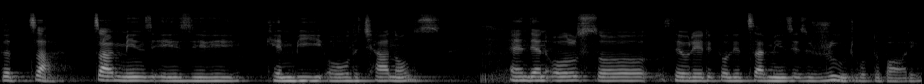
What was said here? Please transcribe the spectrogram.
The tsa, tsa means is, uh, can be all the channels. And then also theoretically, tsa means is root of the body.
